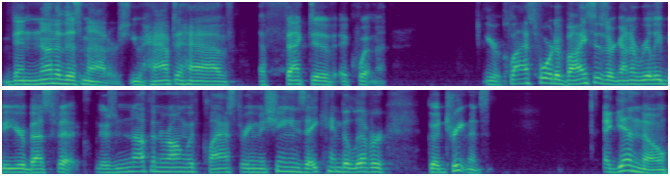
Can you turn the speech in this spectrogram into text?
then none of this matters. You have to have effective equipment. Your class four devices are going to really be your best fit. There's nothing wrong with class three machines. They can deliver good treatments. Again, though,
